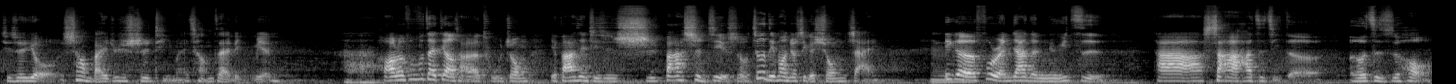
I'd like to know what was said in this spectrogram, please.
其实有上百具尸体埋藏在里面。华伦夫妇在调查的途中也发现，其实十八世纪的时候，这个地方就是一个凶宅。嗯、一个富人家的女子，她杀了她自己的儿子之后，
